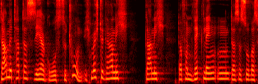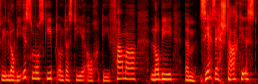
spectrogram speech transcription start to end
damit hat das sehr groß zu tun. Ich möchte gar nicht, gar nicht davon weglenken, dass es sowas wie Lobbyismus gibt und dass die auch die Pharma-Lobby ähm, sehr, sehr stark ist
